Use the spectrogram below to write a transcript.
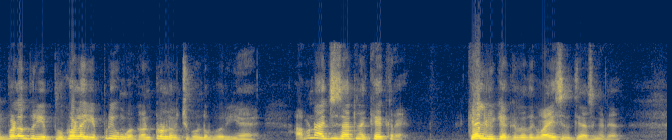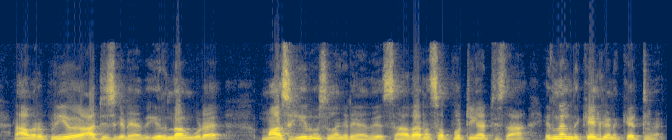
இவ்வளோ பெரிய புகழை எப்படி உங்கள் கண்ட்ரோலில் வச்சு கொண்டு போகிறீங்க அப்படின்னு அஜித் சார்ட்டு நான் கேட்குறேன். கேள்வி கேட்குறதுக்கு வயசு வித்தியாசம் கிடையாது. நான் அவரை பெரிய ஆர்டிஸ்ட் கிடையாது. இருந்தாலும் கூட மாஸ் ஹீரோஸ்லாம் கிடையாது. சாதாரண சப்போர்ட்டிங் ஆர்டிஸ்ட் தான். இருந்தாலும் இந்த கேள்வி எனக்கு கேட்டுருவேன்.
